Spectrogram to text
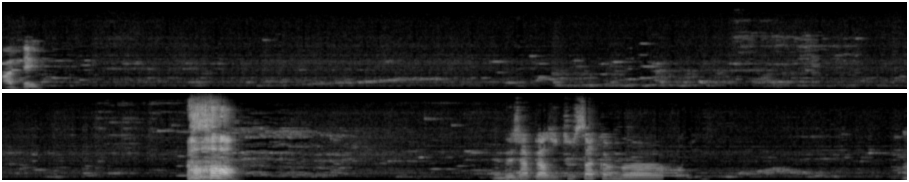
Raté. Oh a déjà perdu tout ça comme... euh,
